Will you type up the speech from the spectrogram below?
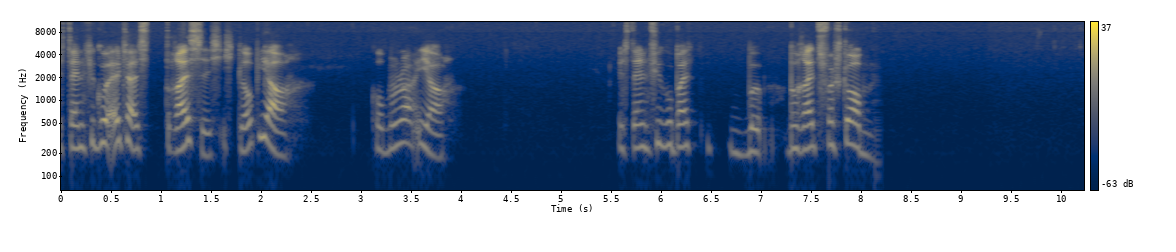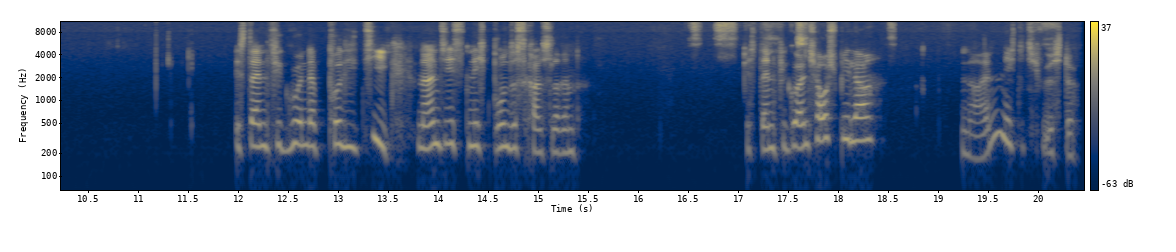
Ist deine Figur älter als 30? Ich glaube ja. Cobra? Ja. Ist deine Figur be, bereits verstorben? Ist deine Figur in der Politik? Nein, sie ist nicht Bundeskanzlerin. Ist deine Figur ein Schauspieler? Nein, nicht, dass ich wüsste.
